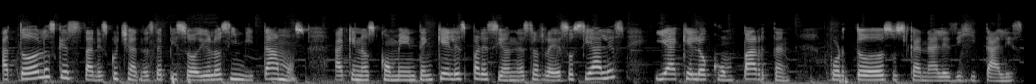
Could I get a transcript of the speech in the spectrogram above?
A todos los que están escuchando este episodio los invitamos a que nos comenten qué les pareció en nuestras redes sociales y a que lo compartan por todos sus canales digitales.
